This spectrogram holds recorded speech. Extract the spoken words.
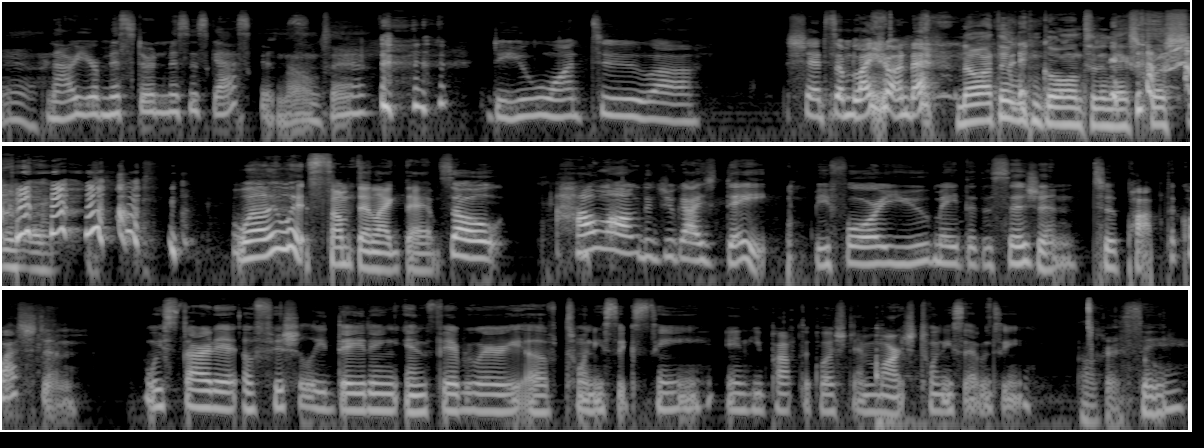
Yeah. Now you're Mr. and Mrs. Gaskins. You know what I'm saying? Do you want to uh, shed some light on that? No, I think we can go on to the next question. Uh, Well, it was something like that. So, how long did you guys date before you made the decision to pop the question? We started officially dating in February of 2016, and he popped the question March 2017. okay. See,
